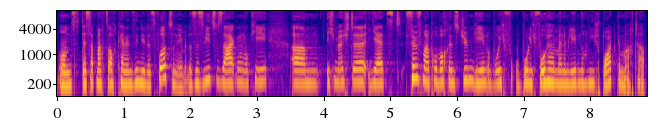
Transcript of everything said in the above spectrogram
Und deshalb macht es auch keinen Sinn, dir das vorzunehmen. Das ist wie zu sagen, okay, ähm, ich möchte jetzt fünfmal pro Woche ins Gym gehen, obwohl ich, obwohl ich vorher in meinem Leben noch nie Sport gemacht habe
